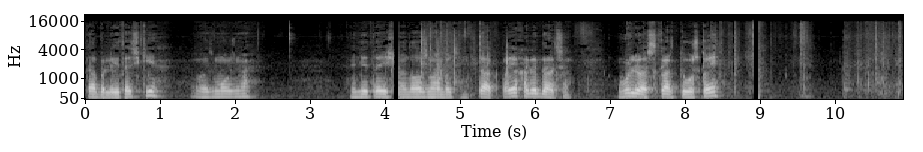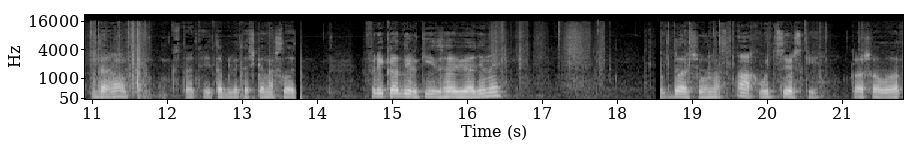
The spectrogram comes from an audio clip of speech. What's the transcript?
таблеточки. Возможно. Где-то еще она должна быть. Так, поехали дальше. Гуляш с картошкой. Да, вот, кстати, и таблеточка нашлась. Фрикадельки из говядины. Вот дальше у нас ахвицерский кашалат.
